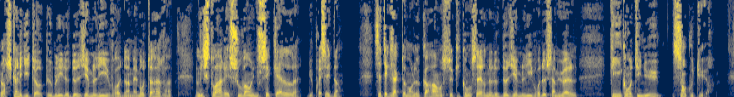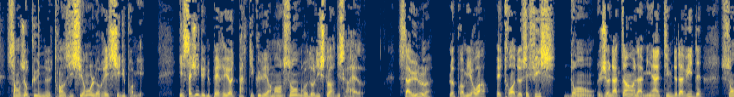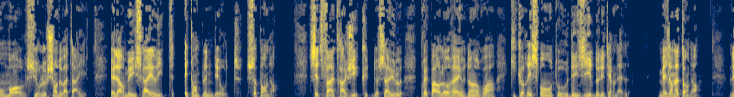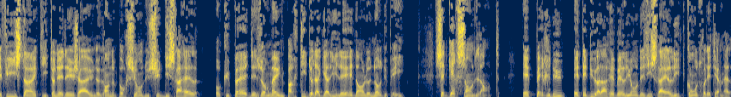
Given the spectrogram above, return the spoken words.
Lorsqu'un éditeur publie le deuxième livre d'un même auteur, l'histoire est souvent une séquelle du précédent. C'est exactement le cas en ce qui concerne le deuxième livre de Samuel, qui continue sans couture, sans aucune transition le récit du premier. Il s'agit d'une période particulièrement sombre de l'histoire d'Israël. Saül, le premier roi, et trois de ses fils, dont Jonathan, l'ami intime de David, sont morts sur le champ de bataille, et l'armée israélite est en pleine déroute. Cependant, cette fin tragique de Saül prépare le règne d'un roi qui correspond au désir de l'Éternel. Mais en attendant, les Philistins qui tenaient déjà une grande portion du sud d'Israël occupaient désormais une partie de la Galilée dans le nord du pays. Cette guerre sanglante et perdu était dû à la rébellion des Israélites contre l'Éternel.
